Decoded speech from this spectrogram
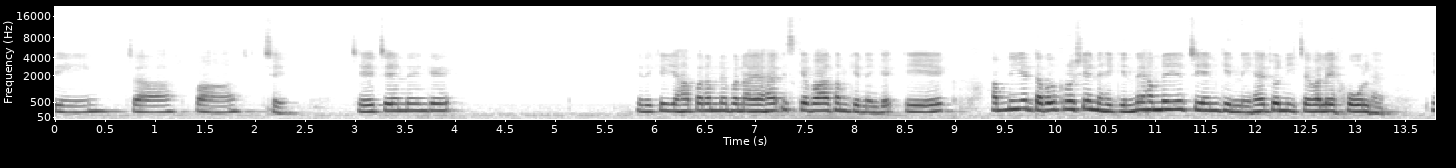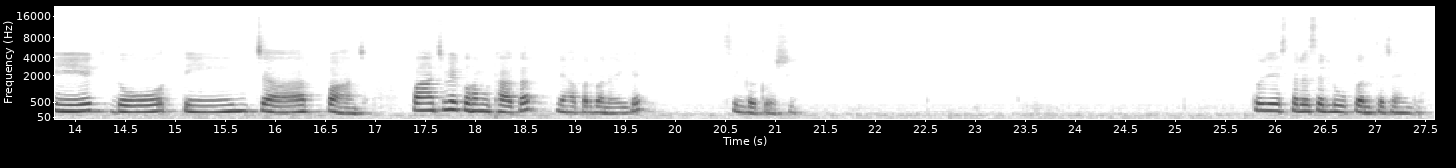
तीन, चार, पाँच छ छः चेन लेंगे। ये देखिए, यहाँ पर हमने बनाया है, इसके बाद हम गिनेंगे। एक, हमने ये डबल क्रोशे नहीं गिनने, हमने ये चेन गिननी है, जो नीचे वाले होल हैं। एक, दो, तीन, चार, पाँच। पांचवे को हम उठाकर यहाँ पर बनाएँगे सिंगल क्रोशे तो ये इस तरह से लूप बनते जाएँगे।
